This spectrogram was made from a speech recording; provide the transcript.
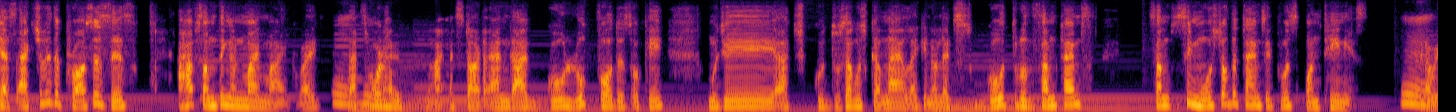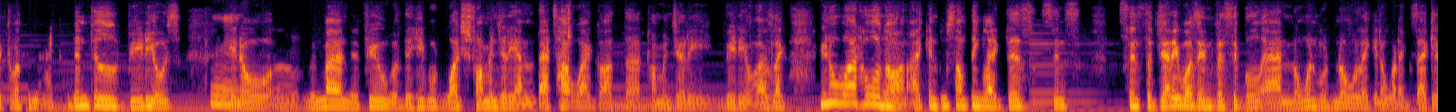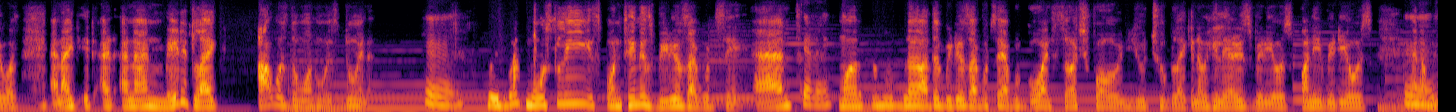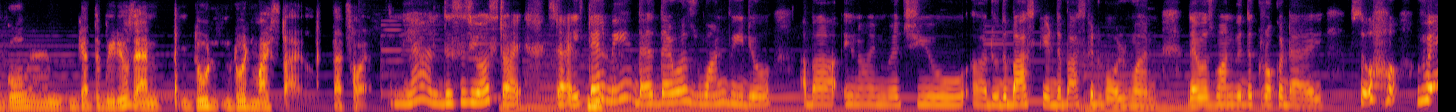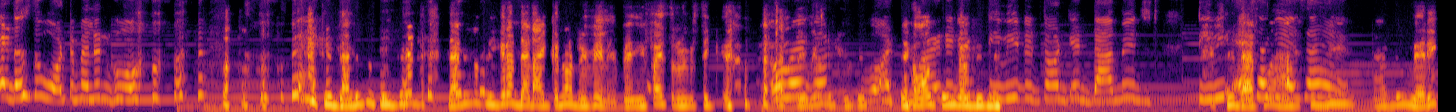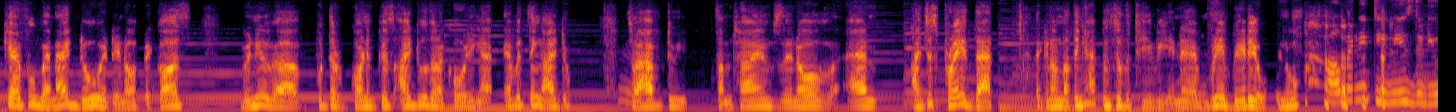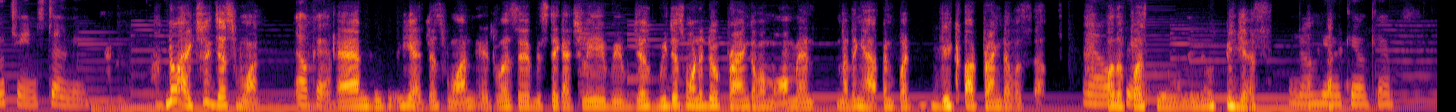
Yes actually the process is i have something in my mind right that's what I, I start and i go look for this okay मुझे आज कुछ दूसरा कुछ करना है like you know let's go through sometimes some see most of the times it was spontaneous you know it was an accidental videos you know uh, when my nephew would- he would watch tom and jerry and that's how i got the tom and jerry video i was like you know what hold on i can do something like this since since the jerry was invisible and no one would know like you know what exactly it was and i it I, and i made it like i was the one who was doing it. Hmm, so it was mostly spontaneous videos i would say. And correct. some of the other videos i would say i would go and search for youtube like you know hilarious videos funny videos and i would go and get the videos and do do it my style. That's how i yeah this is your style style. Tell me that there was one video about you know in which you uh, do the basket the basketball one. There was one with the crocodile. So where does the watermelon go? See, that is a secret. That is a secret that I cannot reveal really big. If I threw stick. Oh my god! What? Why did the TV did not get damaged? TV See, that's why I have, to be, I have to be very careful when I do it, you know, because when you uh, put the recording, because I do the recording, everything I do, hmm. so I hmm. have to sometimes, you know, and I just prayed that, like, you know, nothing happens to the TV in every video, you know. How many TVs did you change? Tell me. No, actually, just one okay. And yeah just one. It was a mistake. Actually we just we just wanted to prank our mom and nothing happened but we got pranked ourselves yeah for the first one you know? Yes. Okay okay okay.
